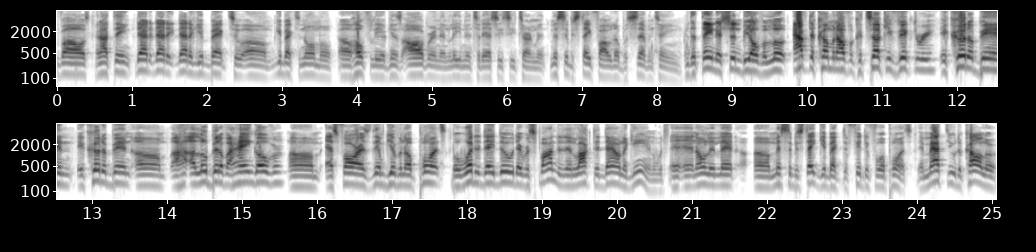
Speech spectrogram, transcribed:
Vols, and I think that that that'll get back to um get back to normal, uh, hopefully against Auburn and leading into the SEC tournament. Mississippi State followed up with 17. The thing that shouldn't be overlooked after coming off a Kentucky victory, it could have been it could have been um a, a, little bit of a hangover um as far as them giving up points. But what did they do? They responded and locked it down again, which, and, and, only let uh, Mississippi State get back to 54 points. And Matthew, the caller,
